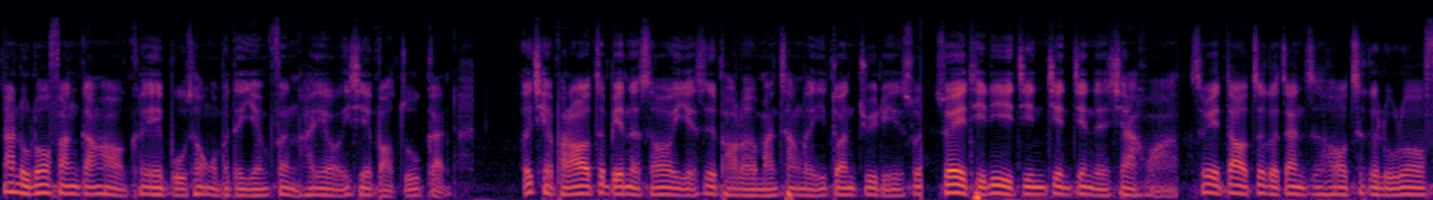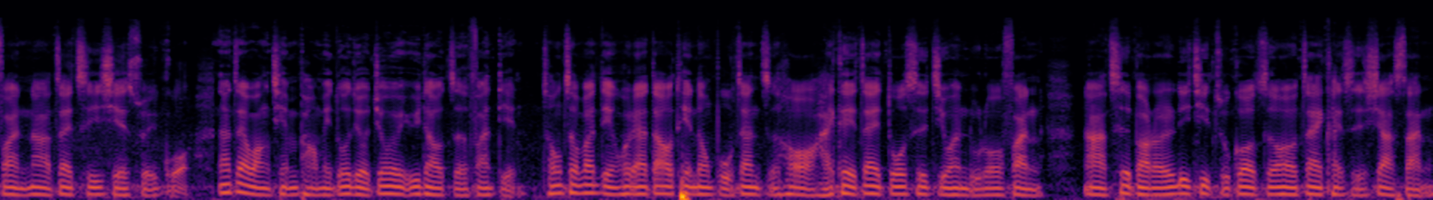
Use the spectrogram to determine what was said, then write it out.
那卤肉饭刚好可以补充我们的盐分，还有一些饱足感。而且跑到这边的时候，也是跑了蛮长的一段距离，所以所以体力已经渐渐的下滑。所以到这个站之后，吃个卤肉饭，那再吃一些水果，那再往前跑没多久就会遇到折返点。从折返点回来到天龙补站之后，还可以再多吃几碗卤肉饭。那吃饱了，力气足够之后，再开始下山。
